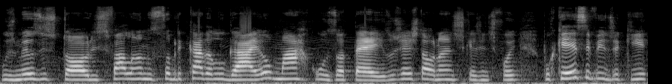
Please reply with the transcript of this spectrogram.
os meus stories falando sobre cada lugar. Eu marco os hotéis, os restaurantes que a gente foi, porque esse vídeo aqui,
